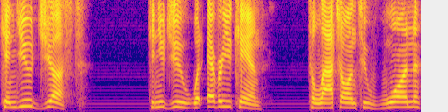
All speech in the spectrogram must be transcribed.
Can you just can you do whatever you can to latch on to one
